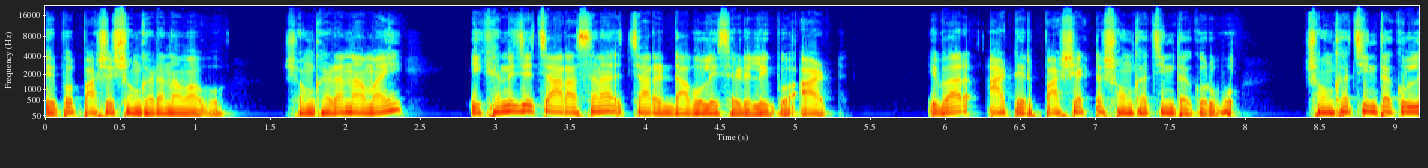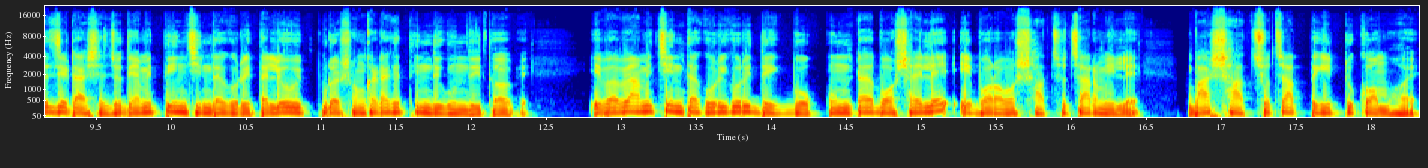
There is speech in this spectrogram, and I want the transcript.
এরপর পাশের সংখ্যাটা নামাবো। সংখ্যাটা নামাই, এখানে যে চার আছে না, চারের ডাবল এই সাইডে লিখব, আট। এবার আটের পাশে একটা সংখ্যা চিন্তা করব। সংখ্যা চিন্তা করলে যেটা আসে, যদি আমি তিন চিন্তা করি, তাহলে ওই পুরো সংখ্যাটাকে তিন দ্বিগুণ দিতে হবে। এভাবে আমি চিন্তা করি করি দেখব কোনটা বসাইলে এ বরাবর সাতশো চার মিলে বা সাতশো চার থেকে একটু কম হয়।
